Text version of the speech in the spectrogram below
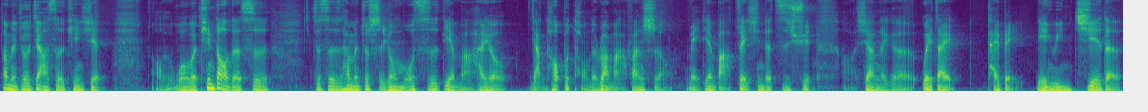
他们就架设天线哦。我我听到的是，就是他们就使用摩斯电码，还有。两套不同的乱码方式哦，每天把最新的资讯啊，像那个位在台北连云街的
